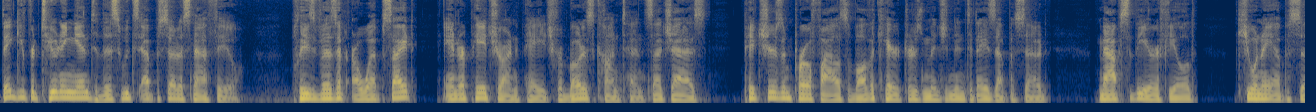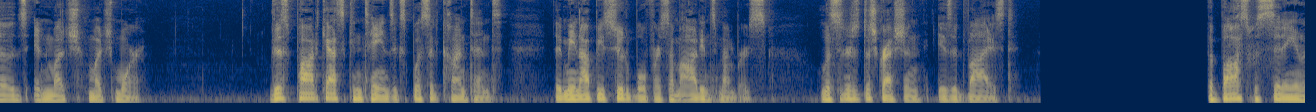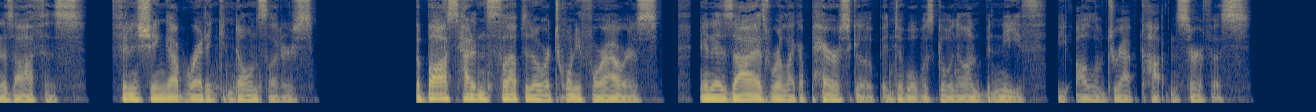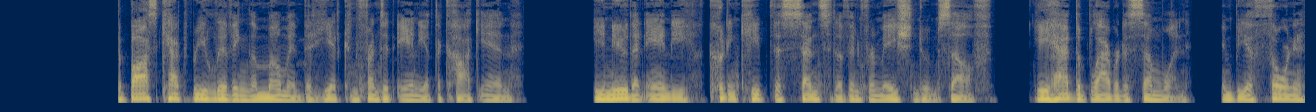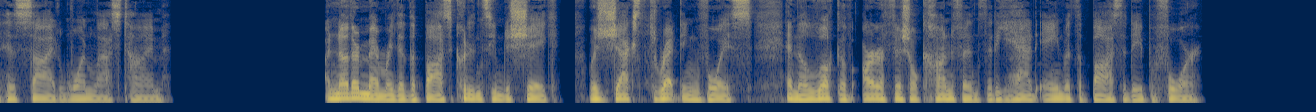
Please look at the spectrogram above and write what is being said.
Thank you for tuning in to this week's episode of Snafu. Please visit our website and our Patreon page for bonus content such as pictures and profiles of all the characters mentioned in today's episode, maps of the airfield, Q&A episodes, and much, much more. This podcast contains explicit content that may not be suitable for some audience members. Listener's discretion is advised. The boss was sitting in his office, finishing up writing condolence letters. The boss hadn't slept in over 24 hours, and his eyes were like a periscope into what was going on beneath the olive drab cotton surface. The boss kept reliving the moment that he had confronted Andy at the Cock Inn. He knew that Andy couldn't keep this sensitive information to himself. He had to blabber to someone and be a thorn in his side one last time. Another memory that the boss couldn't seem to shake was Jack's threatening voice and the look of artificial confidence that he had aimed at the boss the day before.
